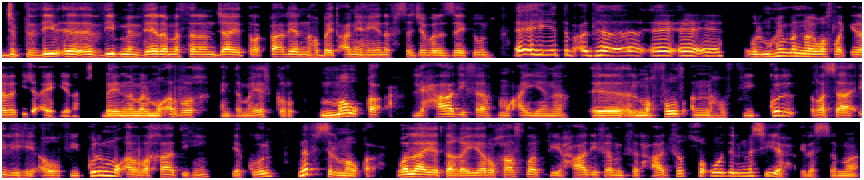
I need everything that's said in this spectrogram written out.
جبت الذيب الذيب من ذيله مثلا جاي يترقع لي إنه بيت عنيا هي نفس جبل الزيتون. إيه هي تبعدها. إيه إيه إيه. والمهم إنه يوصلك إلى نتيجة. إيه هي نفس. بينما المؤرخ عندما يذكر موقع لحادثة معينة آه، المفروض أنه في كل رسائله أو في كل مؤرخاته يكون نفس الموقع ولا يتغير خاصة في حادثة مثل حادثة صعود المسيح إلى السماء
